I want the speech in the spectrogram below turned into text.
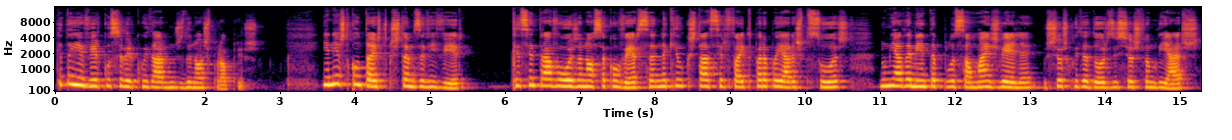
que tem a ver com o saber cuidar-nos de nós próprios. E é neste contexto que estamos a viver que centrava hoje a nossa conversa naquilo que está a ser feito para apoiar as pessoas, nomeadamente a população mais velha, os seus cuidadores e os seus familiares,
